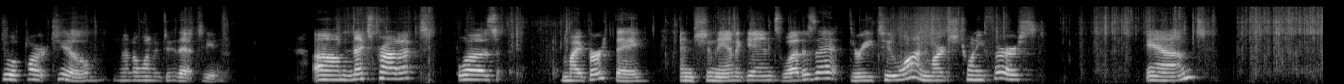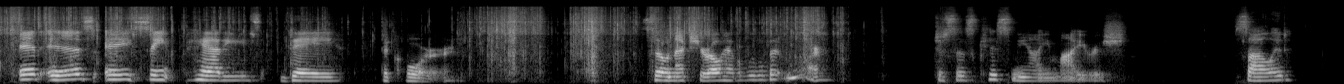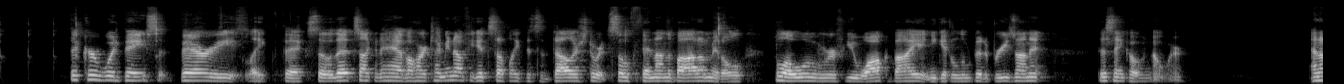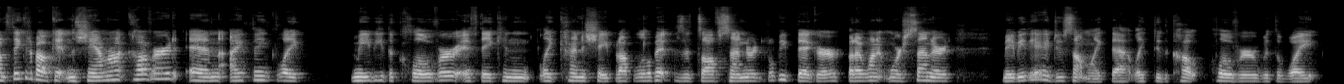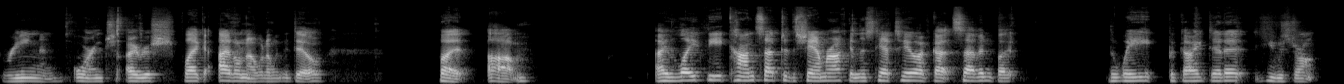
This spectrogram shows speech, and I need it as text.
do a part two. I don't want to do that to you. Um, next product was my birthday and shenanigans. What is it? 321, March 21st. And it is a St. Patty's Day decor. So next year I'll have a little bit more. Just says, kiss me, I am Irish. Solid. Thicker wood base, very like thick. So that's not going to have a hard time. You know, if you get stuff like this at the dollar store, it's so thin on the bottom, it'll blow over if you walk by it and you get a little bit of breeze on it. This ain't going nowhere. And I'm thinking about getting the shamrock covered. And I think like maybe the clover, if they can like kind of shape it up a little bit because it's off centered, it'll be bigger, but I want it more centered. Maybe they do something like that, like do the clover with the white, green, and orange Irish flag. I don't know what I'm going to do. But um, I like the concept of the shamrock in this tattoo. I've got seven, but the way the guy did it, he was drunk.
